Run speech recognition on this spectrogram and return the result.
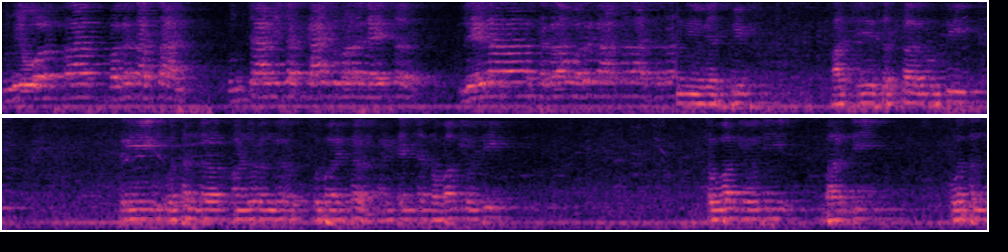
तुम्ही ओळखता बघत असताल तुमच्या आयुष्यात काय तुम्हाला द्यायचं? लिहिणारा सगळा वर्ग आपल्याला सगळं व्यासपीठ आजचे सत्कार मूर्ती श्री वसंत पांडुरंग सुपारे सर आणि त्यांच्या सौभाग्यवती सौभाग्यवती भारती वसंत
